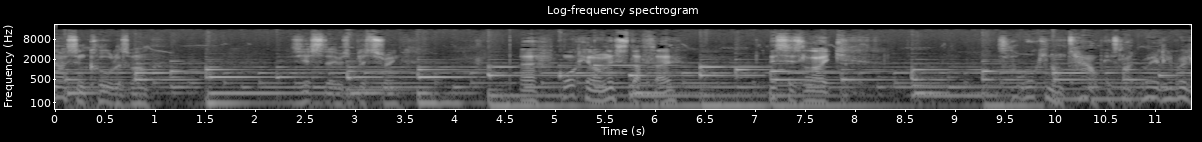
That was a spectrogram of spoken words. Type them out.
Nice and cool as well. yesterday was blistering. Uh, walking on this stuff though, this is like it's like walking on talc. It's like really, really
